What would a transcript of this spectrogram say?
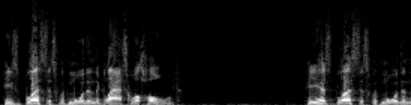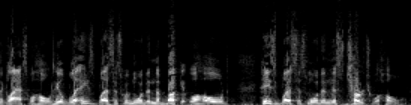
He's blessed us with more than the glass will hold. He has blessed us with more than the glass will hold. He'll he's blessed us with more than the bucket will hold. He's blessed us more than this church will hold.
